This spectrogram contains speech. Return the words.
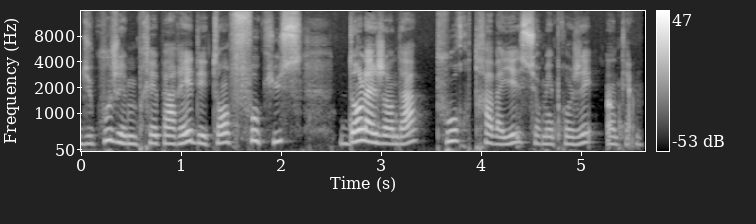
du coup, je vais me préparer des temps focus dans l'agenda pour travailler sur mes projets internes.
